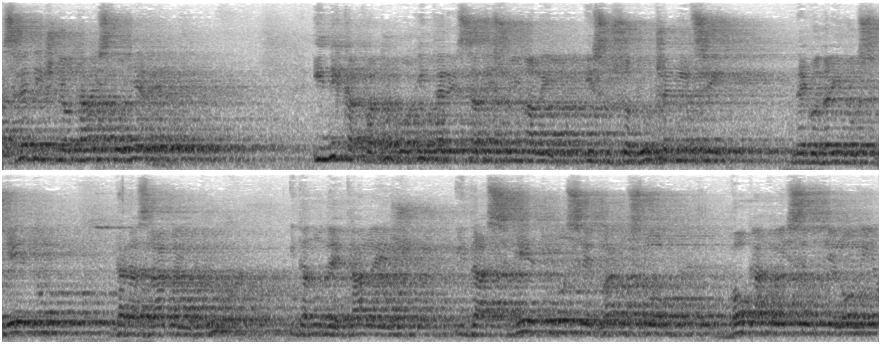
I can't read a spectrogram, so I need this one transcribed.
središnje otajstvo vjere. I nikakva drugog interesa nisu imali Isusovi učenici, nego da idu svijetom, da razlagaju kruh i da nude kalež i da svijetu nose blagoslov Boga koji se utjelovio,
